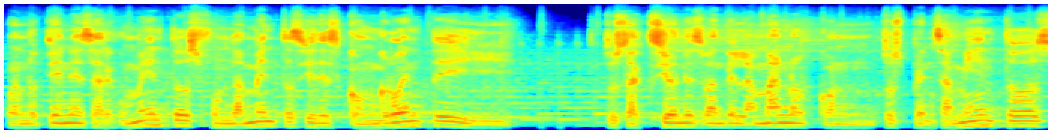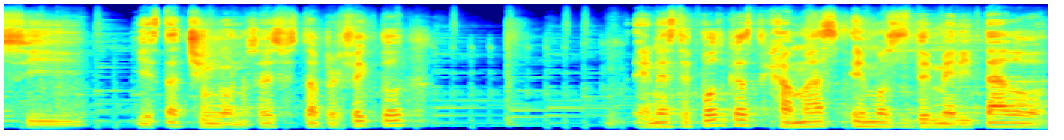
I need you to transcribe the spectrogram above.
cuando tienes argumentos, fundamentos y eres congruente y tus acciones van de la mano con tus pensamientos y, está chingón, o sea, eso está perfecto. En este podcast jamás hemos demeritado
